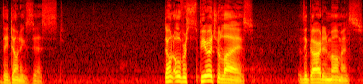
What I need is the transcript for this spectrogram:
they don't exist. Don't over spiritualize the garden moments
